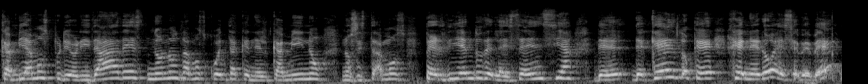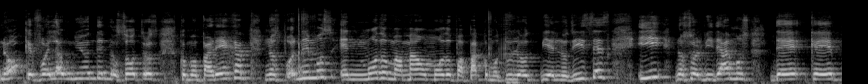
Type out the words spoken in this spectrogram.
cambiamos prioridades, no nos damos cuenta que en el camino nos estamos perdiendo de la esencia, de, de, qué es lo que generó ese bebé, ¿no? Que fue la unión de nosotros como pareja. Nos ponemos en modo mamá o modo papá, como tú bien lo dices, y nos olvidamos de que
